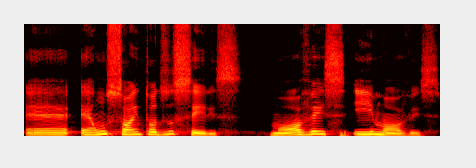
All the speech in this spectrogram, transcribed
é, é um só em todos os seres, móveis e imóveis.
